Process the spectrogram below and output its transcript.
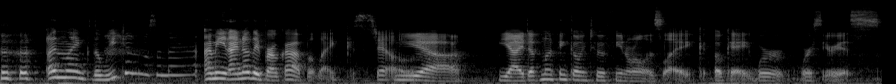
And like the Weeknd wasn't there. I mean, I know they broke up, but like still. yeah. Yeah, I definitely think going to a funeral is like, okay, we're we're serious.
